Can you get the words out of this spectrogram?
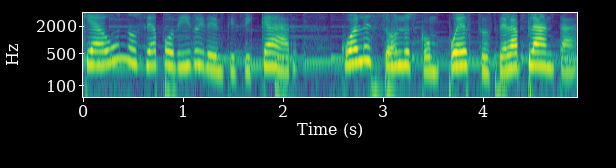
que aún no se ha podido identificar cuáles son los compuestos de la planta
